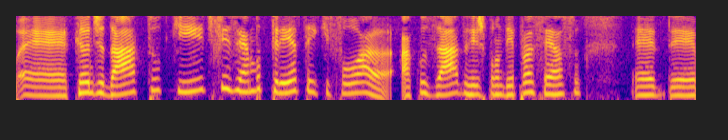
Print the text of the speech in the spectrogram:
é, candidato que fizermos treta e que for acusado, responder processo é, de,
